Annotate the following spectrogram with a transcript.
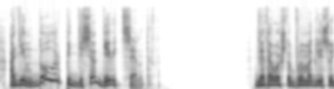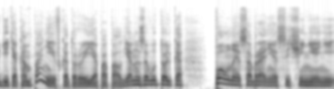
— 1 доллар 59 центов. Для того, чтобы вы могли судить о компании, в которую я попал, я назову только полное собрание сочинений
